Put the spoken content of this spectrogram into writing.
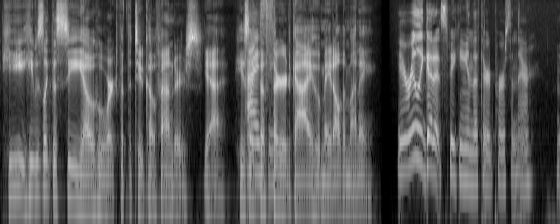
He he was like the CEO who worked with the two co-founders. Yeah. He's like I the see. third guy who made all the money. You're really good at speaking in the third person there.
